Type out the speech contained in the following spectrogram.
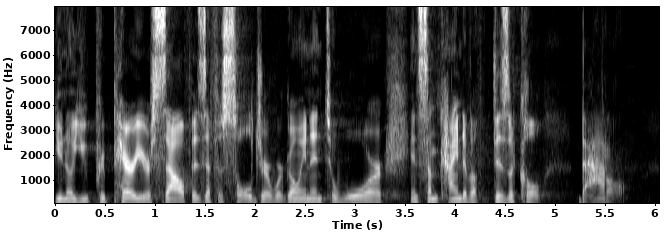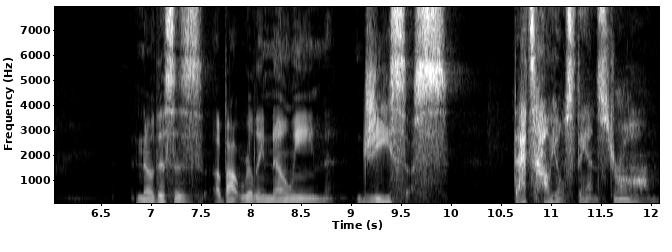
you know, you prepare yourself as if a soldier were going into war in some kind of a physical battle. No, this is about really knowing Jesus. That's how you'll stand strong.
